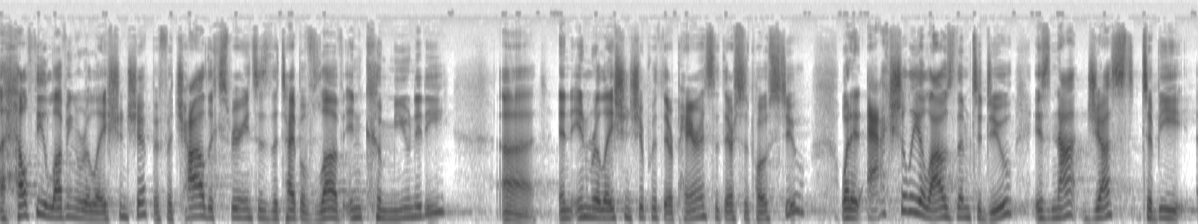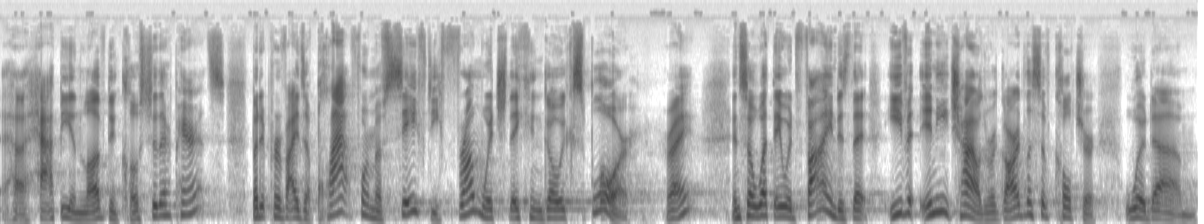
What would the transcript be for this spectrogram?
a healthy, loving relationship, if a child experiences the type of love in community uh, and in relationship with their parents that they're supposed to, what it actually allows them to do is not just to be uh, happy and loved and close to their parents, but it provides a platform of safety from which they can go explore, right? And so what they would find is that even any child, regardless of culture, would. Um,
